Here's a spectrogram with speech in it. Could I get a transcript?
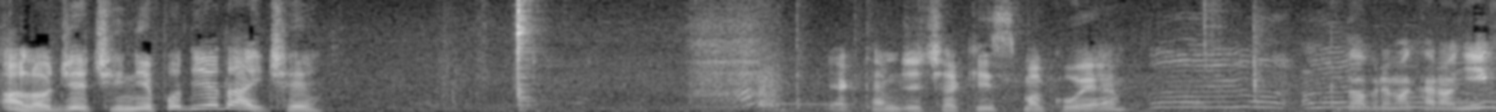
Alo dzieci, nie podjadajcie. Jak tam dzieciaki, smakuje? Dobry makaronik?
